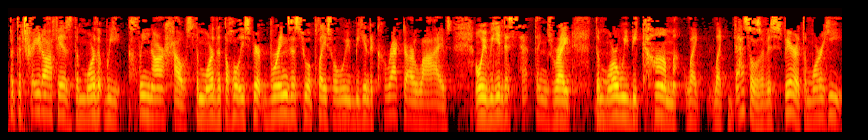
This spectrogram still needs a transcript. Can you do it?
but the trade-off is the more that we clean our house, the more that the Holy Spirit brings us to a place where we begin to correct our lives and we begin to set things right, the more we become like, like vessels of His Spirit, the more He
